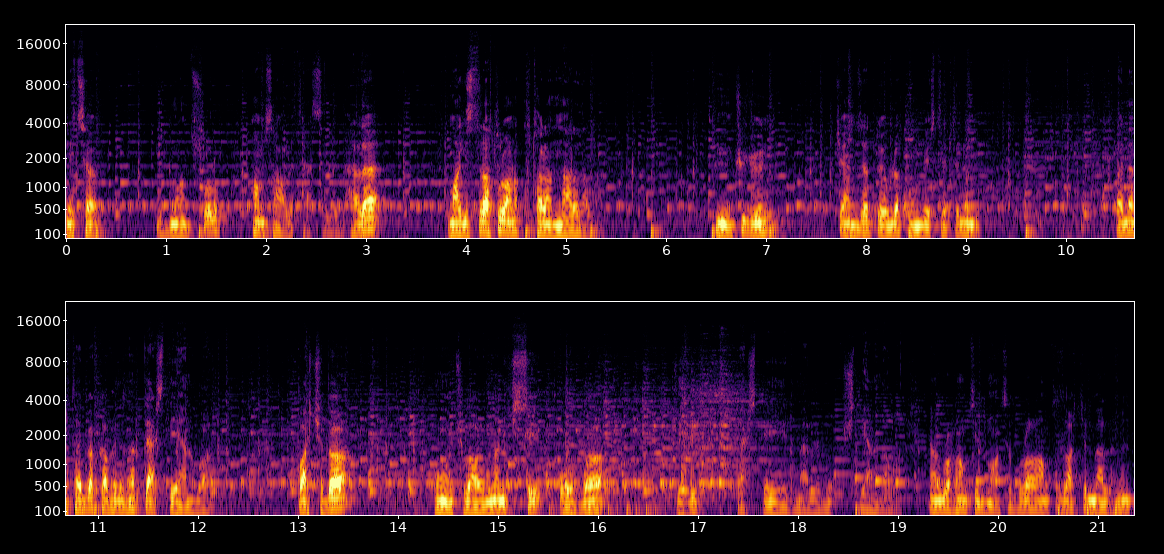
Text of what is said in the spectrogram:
neçə idmançısı olub, hamısı ali təhsillidir. Hələ magistraturanı qutaranları da var. Bugünkü gün Gəncə Dövlət Universitetinin bədən tərbiyyət kafedrasında dərs deyəni var. Bakıda oyunçularımdan ikisi orada gedib dərs deyir, müəllimi işləyəni də var. Yəni bunlar hamısı idmançıdır. Bunlar hamısı Zakir müəllimin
